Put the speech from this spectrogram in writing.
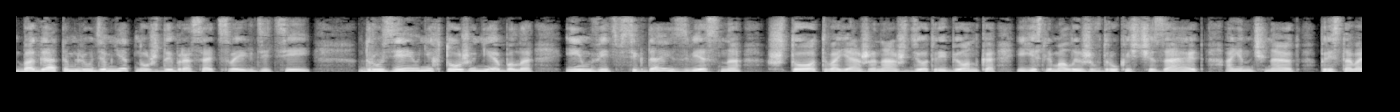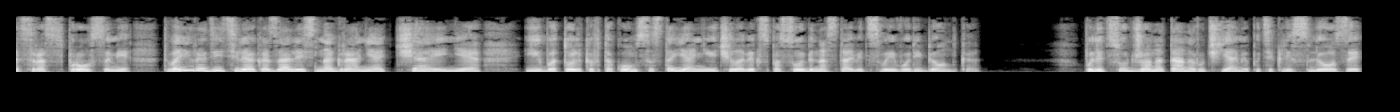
Богатым людям нет нужды бросать своих детей. Друзей у них тоже не было. Им ведь всегда известно, что твоя жена ждет ребенка, и если малыш вдруг исчезает, они начинают приставать с расспросами. Твои родители оказались на грани отчаяния, ибо только в таком состоянии человек способен оставить своего ребенка. По лицу Джонатана ручьями потекли слезы.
